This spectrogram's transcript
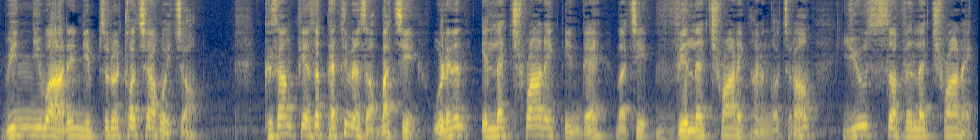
윗니와 아랫입술을 터치하고 있죠. 그 상태에서 뱉으면서 마치 원래는 electronic인데 마치 electronic 하는 것처럼 use of electronic,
